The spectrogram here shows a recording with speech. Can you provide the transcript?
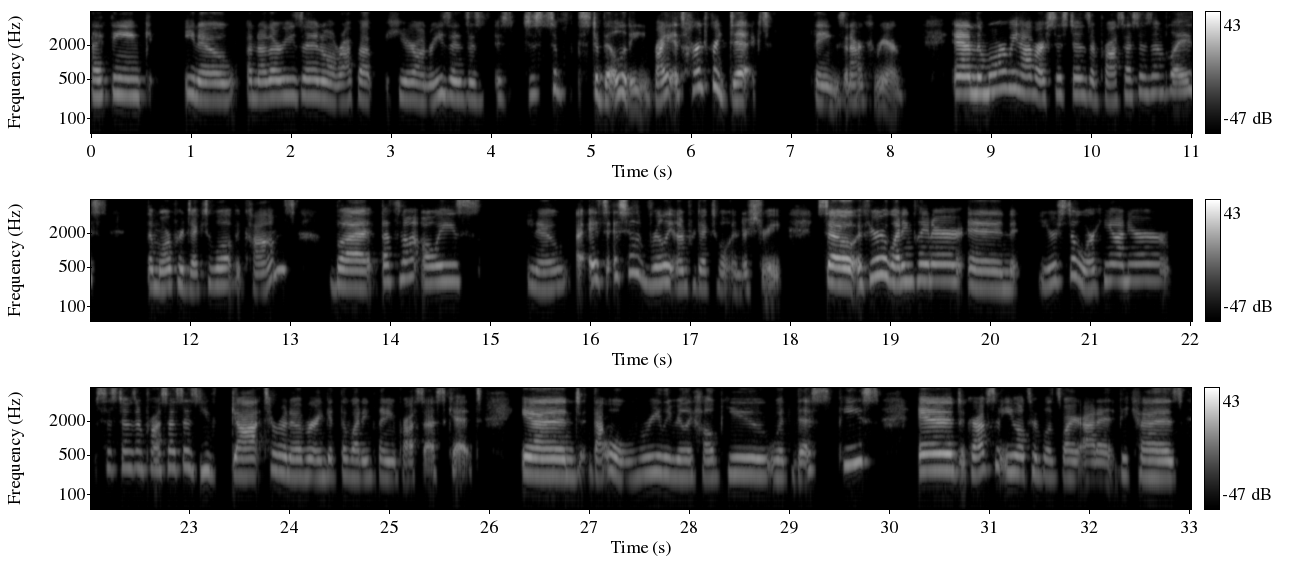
I think you know another reason i'll wrap up here on reasons is is just stability right? It's hard to predict things in our career. And the more we have our systems and processes in place the more predictable it becomes. But that's not always you know uh, it's it's just a really unpredictable industry. So if you're a wedding planner and you're still working on your systems and processes you've got to run over and get the wedding planning process kit. And that will really really help you with this piece. And grab some email templates while you're at it because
